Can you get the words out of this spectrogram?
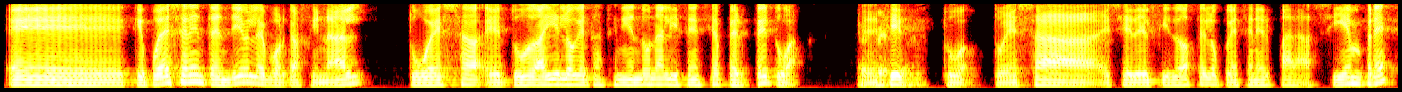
Eh, que puede ser entendible porque al final tú, esa, eh, tú ahí lo que estás teniendo una licencia perpetua. Es decir, tú, tú esa, ese Delphi 12 lo puedes tener para siempre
